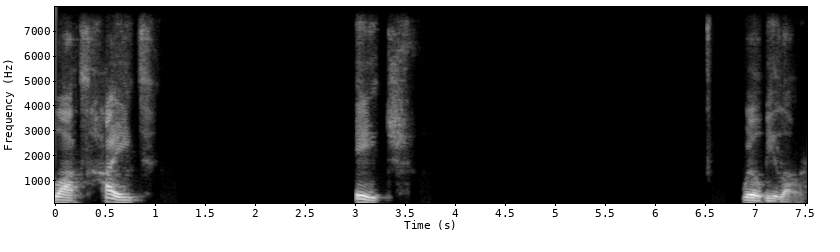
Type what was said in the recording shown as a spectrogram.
Block's height, h, will be lower.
